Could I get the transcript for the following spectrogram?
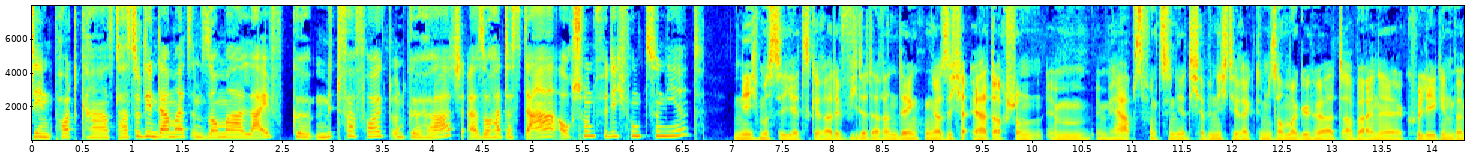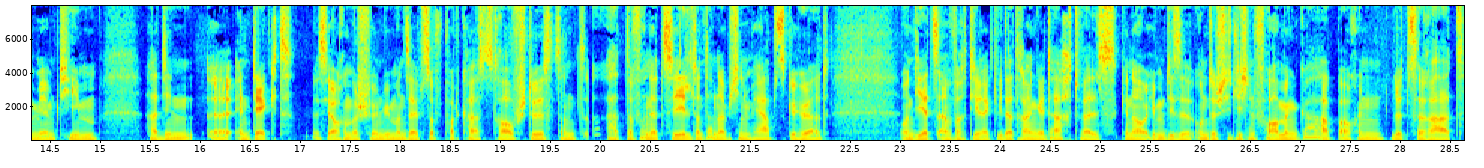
den Podcast, hast du den damals im Sommer live mitverfolgt und gehört? Also hat das da auch schon für dich funktioniert? Nee, ich musste jetzt gerade wieder daran denken. Also ich, er hat auch schon im, im Herbst funktioniert. Ich habe ihn nicht direkt im Sommer gehört, aber eine Kollegin bei mir im Team hat ihn äh, entdeckt. Ist ja auch immer schön, wie man selbst auf Podcasts draufstößt und hat davon erzählt und dann habe ich ihn im Herbst gehört und jetzt einfach direkt wieder dran gedacht, weil es genau eben diese unterschiedlichen Formen gab, auch in Lützerath,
